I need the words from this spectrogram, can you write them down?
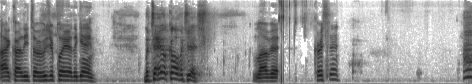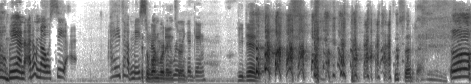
All right, Carlito, who's your player of the game? Mateo Kovacic. Love it. Kristen? Oh man, I don't know. See, I, I thought a Mason Mount one-word had a answer. really good game. He did. Who said that? Oh,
